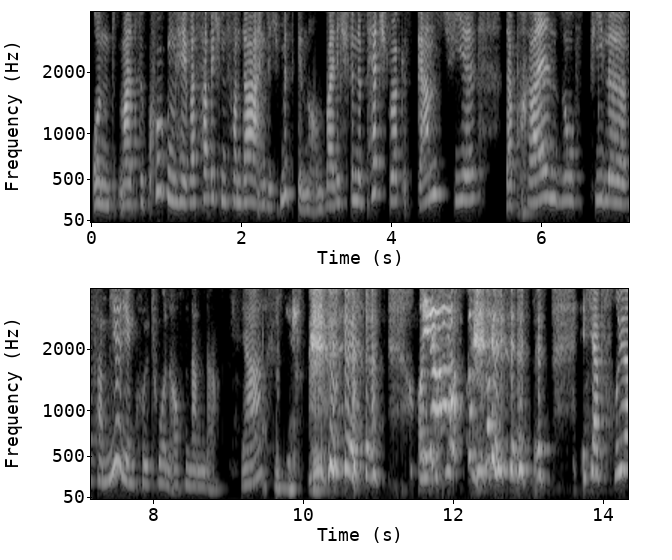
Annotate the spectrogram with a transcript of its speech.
Und mal zu gucken, hey, was habe ich denn von da eigentlich mitgenommen? Weil ich finde, Patchwork ist ganz viel, da prallen so viele Familienkulturen aufeinander. Ja. und ja. ich, ich habe früher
